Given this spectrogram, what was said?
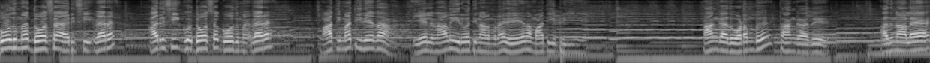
கோதுமை தோசை அரிசி வேறு? அரிசி கோ தோசை கோதுமை வேறு? மாற்றி மாற்றி இதே தான் ஏழு நாள் இருபத்தி நாலு மணி நேரம் இதே தான் மாற்றிக்கிட்டு இருக்கீங்க. தாங்காது உடம்பு தாங்காது. அதனால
